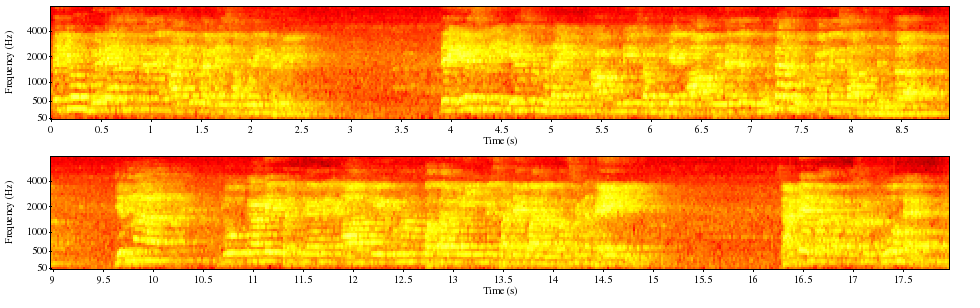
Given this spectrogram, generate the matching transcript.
ਤੇ ਜੋ ਮਿਲਿਆ ਸੀ ਤੇ ਅੱਜ ਤੁਹਾਡੇ ਸਾਹਮਣੇ ਖੜੇ। ਤੇ ਇਸ ਲਈ ਇਸ ਲੜਾਈ ਨੂੰ ਆਪਣੀ ਸਮਝ ਕੇ ਆਪ ਲੜੇ ਤੇ ਉਹਨਾਂ ਲੋਕਾਂ ਨੇ ਸਾਥ ਦਿੱਤਾ, ਜਿਨ੍ਹਾਂ ਲੋਕਾਂ ਦੇ ਬੱਚਿਆਂ ਨੇ ਆ ਕੇ ਉਹਨਾਂ ਨੂੰ ਪਤਾ ਨਹੀਂ ਕਿ ਸਾਡੇ 12% ਹੈ ਕੀ। ਸਾਡੇ 12% ਉਹ ਹੈ,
